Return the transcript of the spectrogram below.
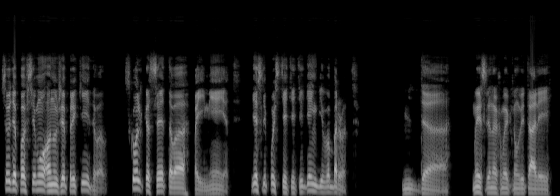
Судя по всему, он уже прикидывал, сколько с этого поимеет, если пустить эти деньги в оборот. «Да», — мысленно хмыкнул Виталий,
